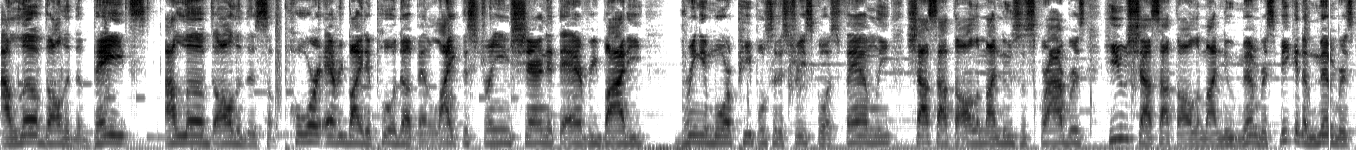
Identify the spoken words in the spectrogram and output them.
I loved all the debates. I loved all of the support. Everybody that pulled up and liked the stream, sharing it to everybody bringing more people to the Street Scores family. Shouts out to all of my new subscribers. Huge shouts out to all of my new members. Speaking of members,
